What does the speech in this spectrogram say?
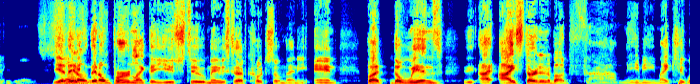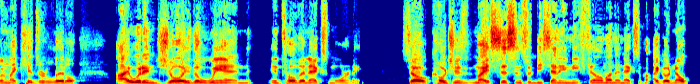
Right. the wins. Yeah, they don't they don't burn like they used to. Maybe it's because I've coached so many. And but the wins, I I started about ah, maybe my kid when my kids were little, I would enjoy the win until the next morning. So coaches, my assistants would be sending me film on the next. I go, nope.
